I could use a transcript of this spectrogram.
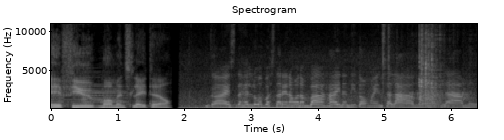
A few moments later. Guys, dahil lumabas na rin ako ng bahay, nandito ako ngayon sa Lamo. Lamo.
